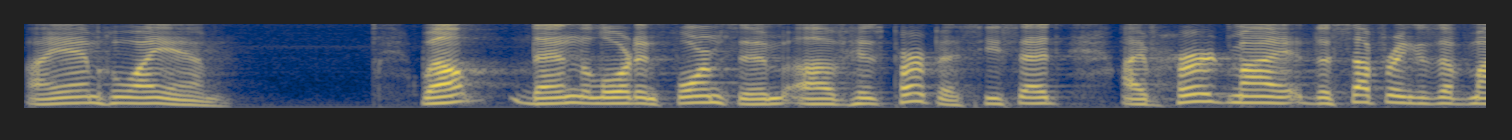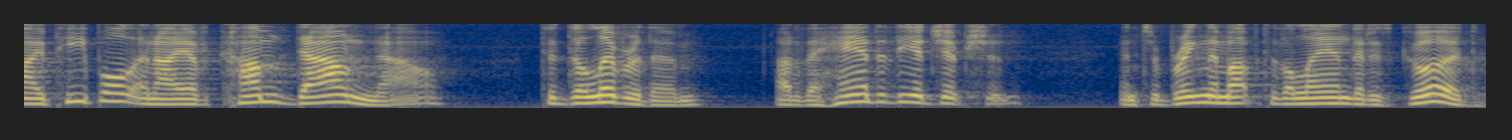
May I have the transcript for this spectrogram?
I am who I am. Well, then the Lord informs him of his purpose. He said, I've heard my, the sufferings of my people, and I have come down now to deliver them out of the hand of the Egyptian and to bring them up to the land that is good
